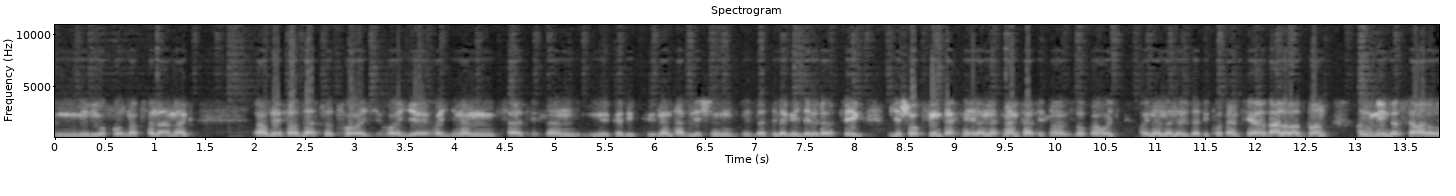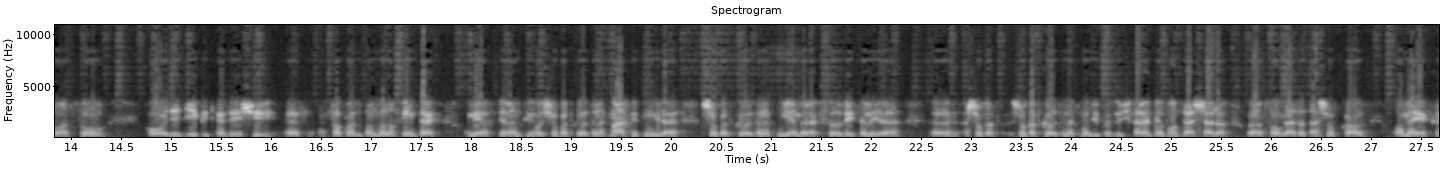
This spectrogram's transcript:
millió fontnak felel meg. Azért az látszott, hogy, hogy, hogy nem feltétlen működik rentábilisan üzletileg egyelőre a cég. Ugye sok finteknél ennek nem feltétlenül az oka, hogy, hogy nem lenne üzleti potenciál a vállalatban, hanem mindössze arról van szó, hogy egy építkezési szakaszban van a fintek, ami azt jelenti, hogy sokat költenek marketingre, sokat költenek új emberek fölvételére, sokat, sokat költenek mondjuk az ügyfelek bevonzására olyan szolgáltatásokkal, amelyek,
